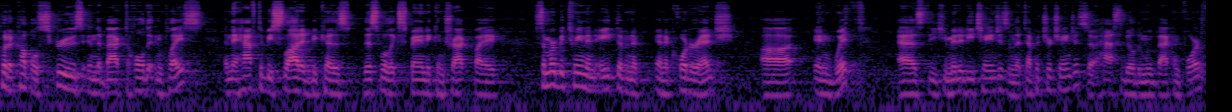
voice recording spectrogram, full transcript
put a couple screws in the back to hold it in place. And they have to be slotted because this will expand and contract by somewhere between an eighth of an, and a quarter inch uh, in width as the humidity changes and the temperature changes. So it has to be able to move back and forth.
